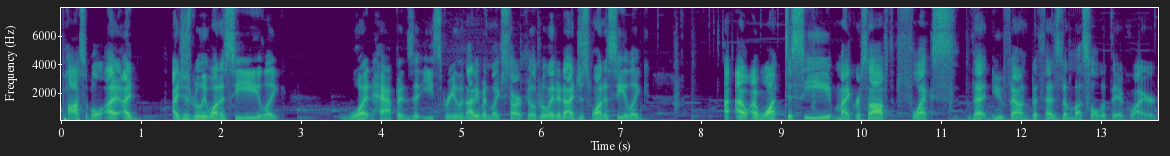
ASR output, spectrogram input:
possible. I I, I just really want to see like what happens at E3. Not even like Starfield related. I just want to see like I, I want to see Microsoft flex that newfound Bethesda muscle that they acquired.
